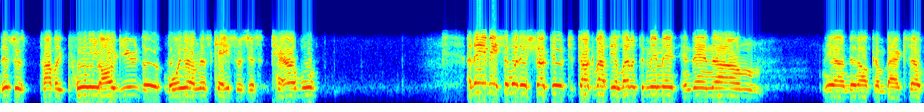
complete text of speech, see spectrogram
This was probably poorly argued. The lawyer on this case was just terrible. I think it'd be somewhat instructive to talk about the 11th Amendment and then, um, yeah, and then I'll come back. So,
